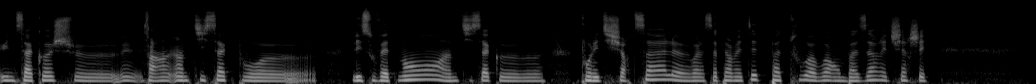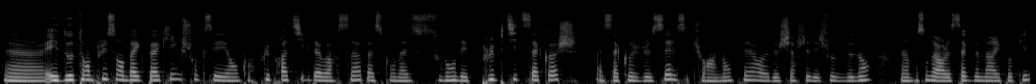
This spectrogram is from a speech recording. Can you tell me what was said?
une sacoche, euh, enfin un petit sac pour euh, les sous-vêtements, un petit sac pour les t-shirts sales. voilà, ça permettait de pas tout avoir en bazar et de chercher. et d'autant plus en bikepacking, je trouve que c'est encore plus pratique d'avoir ça parce qu'on a souvent des plus petites sacoches. La sacoche de sel, c'est toujours un enfer de chercher des choses dedans. On a l'impression d'avoir le sac de Mary Poppins.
